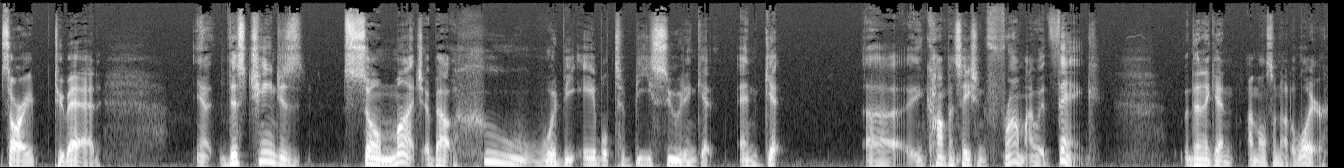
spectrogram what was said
sorry, too bad. You know, this changes so much about who would be able to be sued and get and get uh, compensation from. I would think. But then again, I'm also not a lawyer.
